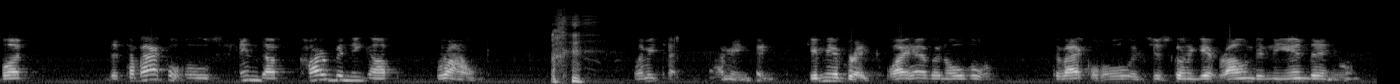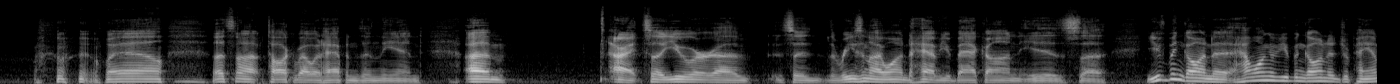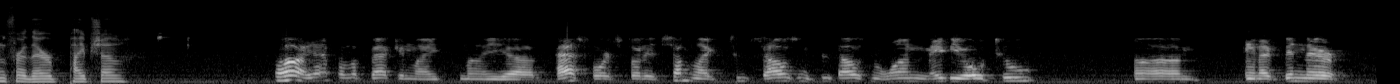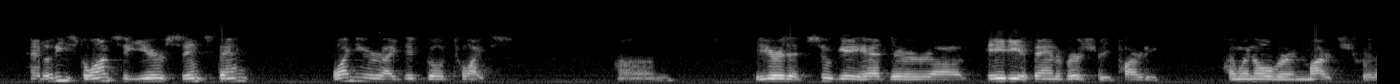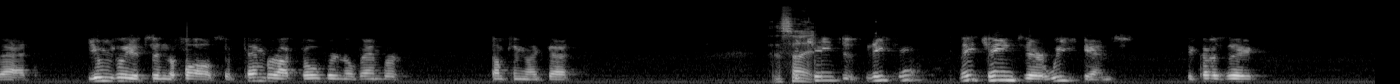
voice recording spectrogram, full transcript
But the tobacco holes end up carboning up round. Let me tell you, I mean, give me a break. Why have an oval tobacco hole? It's just going to get round in the end anyway. well, let's not talk about what happens in the end. Um, all right, so you were. Uh, so the reason I wanted to have you back on is uh, you've been going to. How long have you been going to Japan for their pipe show? Well, I have to look back in my my uh, passports, but it's something like 2000, 2001, maybe 02. Um, and I've been there at least once a year since then. One year I did go twice. Um, the year that Tsuge had their uh, 80th anniversary party, I went over in March for that. Usually it's in the fall, September, October, November something like that. So it changes. They they change their weekends because they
